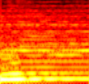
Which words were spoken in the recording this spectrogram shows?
Mm-hmm.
